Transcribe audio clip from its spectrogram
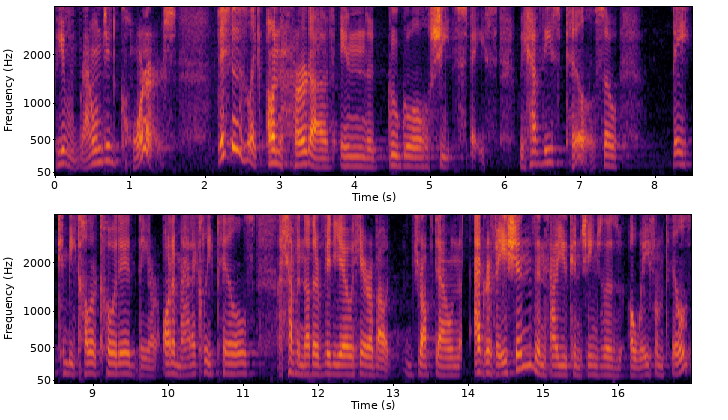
We have rounded corners. This is like unheard of in the Google Sheets space. We have these pills. So they can be color coded, they are automatically pills. I have another video here about drop down aggravations and how you can change those away from pills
